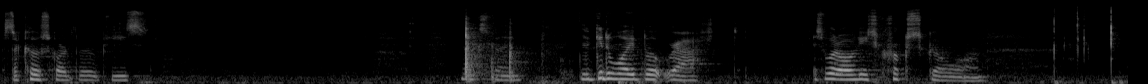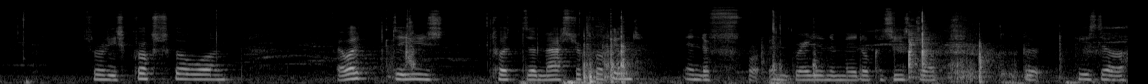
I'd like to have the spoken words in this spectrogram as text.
It's a Coast Guard boat piece. Next thing. The getaway boat raft. It's what all these crooks go on. It's where these crooks go on. I like to use put the master crook in, in the front, and right in the middle because he's the, he's the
